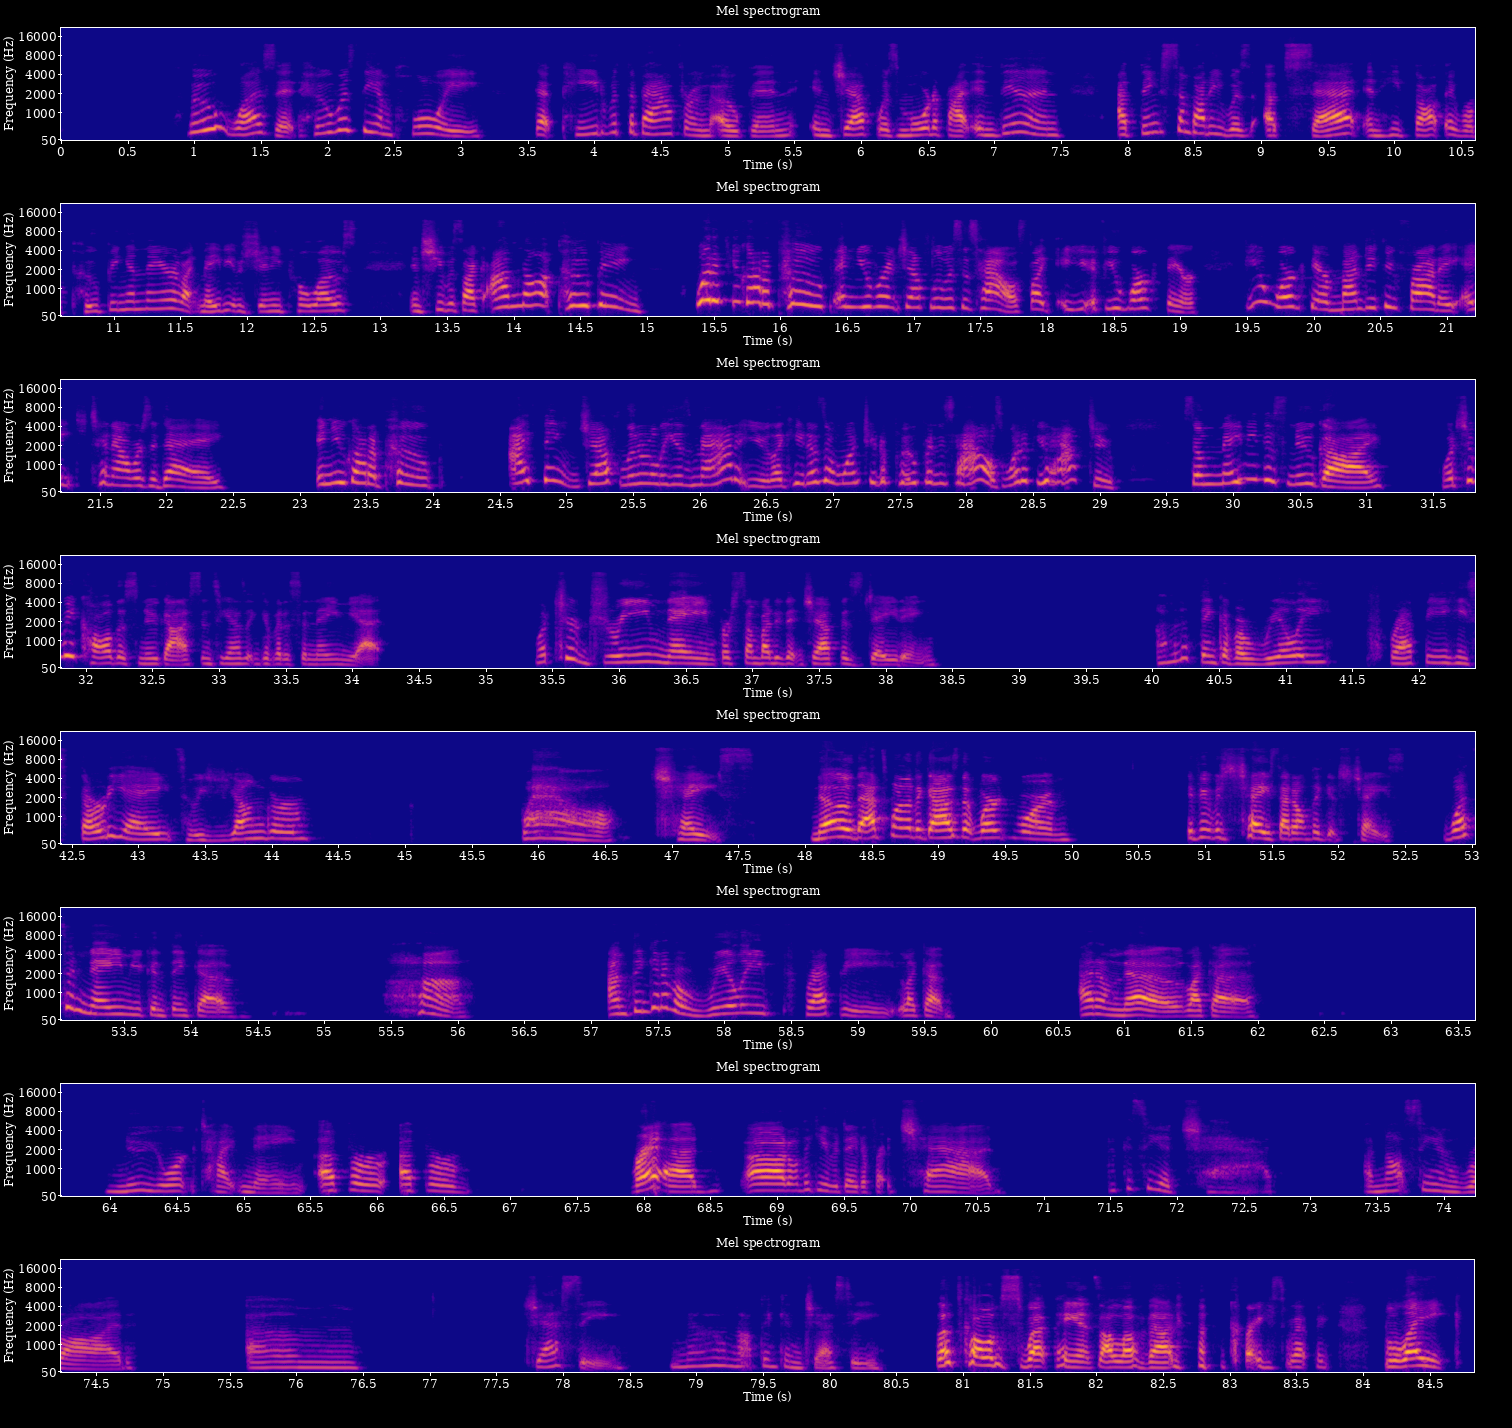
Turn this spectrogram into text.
who was it? Who was the employee that peed with the bathroom open, and Jeff was mortified. And then I think somebody was upset and he thought they were pooping in there. Like maybe it was Jenni Pulos. And she was like, I'm not pooping. What if you got to poop and you were at Jeff Lewis's house? Like if you work there, if you work there Monday through Friday, eight to 10 hours a day, and you got to poop, I think Jeff literally is mad at you. Like he doesn't want you to poop in his house. What if you have to? So maybe this new guy, what should we call this new guy since he hasn't given us a name yet? What's your dream name for somebody that Jeff is dating? I'm going to think of a really preppy. He's 38, so he's younger. Wow, Chase. No, that's one of the guys that worked for him. If it was Chase, I don't think it's Chase. What's a name you can think of? Huh. I'm thinking of a really preppy, like a, I don't know, like a New York type name. Upper, upper Brad. Oh, I don't think he would date a Fred. Chad. I could see a Chad. I'm not seeing Rod. Um, Jesse. No, I'm not thinking Jesse. Let's call him sweatpants. I love that. Gray sweatpants. Blake.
